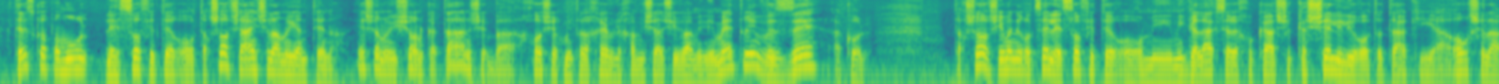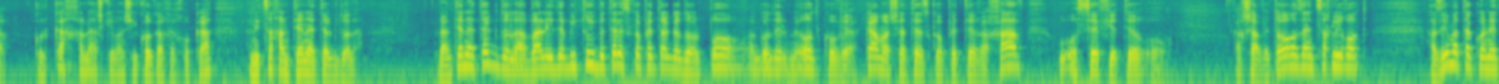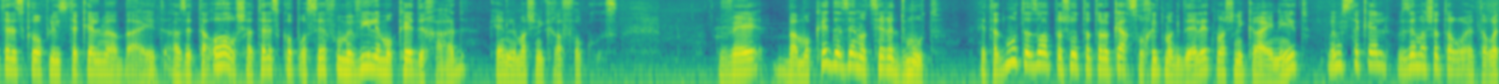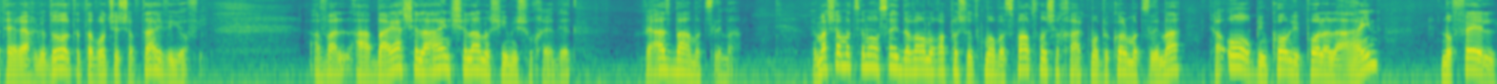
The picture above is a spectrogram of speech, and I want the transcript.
הטלסקופ אמור לאסוף יותר אור. תחשוב שהעין שלנו היא אנטנה. יש לנו אישון קטן שבחושך מתרחב לחמישה, שבעה מילימטרים, וזה הכל. תחשוב שאם אני רוצה לאסוף יותר אור מגלקסיה רחוקה שקשה לי לראות אותה, כי האור שלה כל כך חלש, כיוון שהיא כל כך רחוקה, אני צריך אנטנה יותר גדולה. ואנטנה יותר גדולה באה לידי ביטוי בטלסקופ יותר גדול. פה הגודל מאוד קובע. כמה שהטלסקופ יותר רחב, הוא אוסף יותר אור. עכשיו, את האור הזה אני צריך לראות. אז אם אתה קונה טלסקופ להסתכל מהבית, אז את האור שהטלסקופ אוסף הוא מביא למוקד אחד, כן, למה שנקרא פוקוס. ובמוקד הזה נוצרת דמות. את הדמות הזאת פשוט אתה לוקח זכוכית מגדלת, מה שנקרא עינית, ומסתכל, וזה מה שאתה רואה. אתה רואה את הירח גדול, את הטבות של שבתאי ויופי. אבל הבעיה של העין שלנו שהיא משוחדת, ואז באה המצלמה. ומה שהמצלמה עושה היא דבר נורא פשוט, כמו בסמארטפון שלך, כמו בכל מצלמה, האור במקום ליפול על העין, נופל,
